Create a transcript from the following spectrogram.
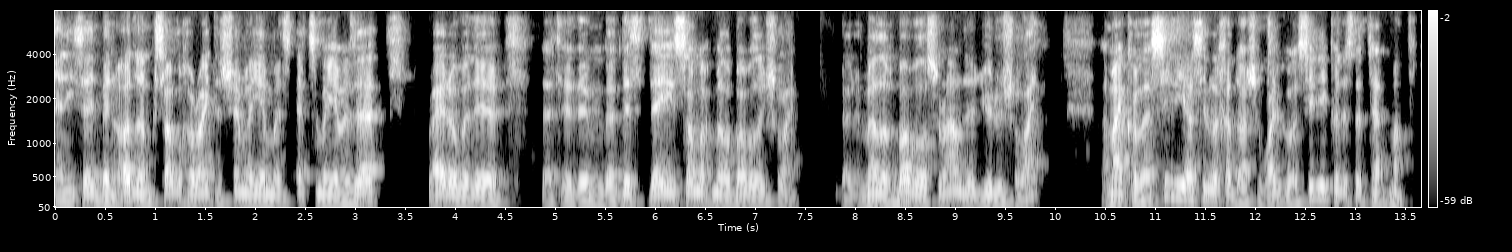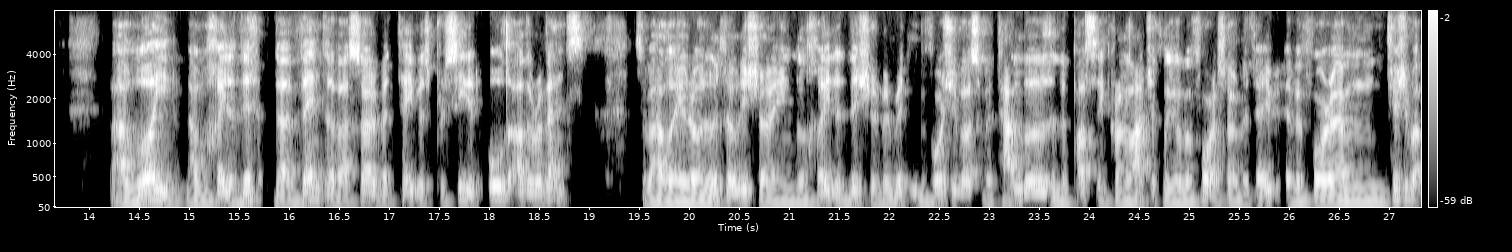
And he said, Ben Adam, right over there, that, that this day, Samach Malabav Shalim. That the Melech Babel surrounded Yerushalayim. Am I call a city a city chadash? Why do you call a city? Because it's the tenth month. Now, the event of Asar B'Tevis preceded all the other events. So literally showing this should have been written before Shiva, so Tammuz and the Pasuk chronologically or before B'Tevis, before um, Tishba.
